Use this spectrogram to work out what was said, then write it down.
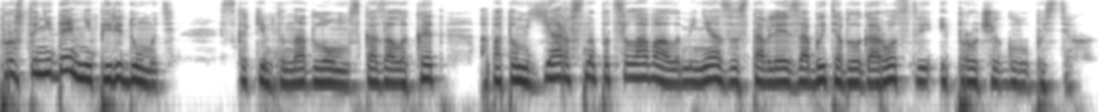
Просто не дай мне передумать. С каким-то надломом сказала Кэт, а потом яростно поцеловала меня, заставляя забыть о благородстве и прочих глупостях.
